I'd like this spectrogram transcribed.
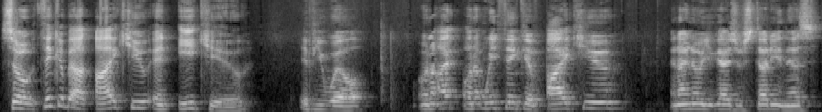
So think about IQ and EQ, if you will. When I when we think of IQ, and I know you guys are studying this,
